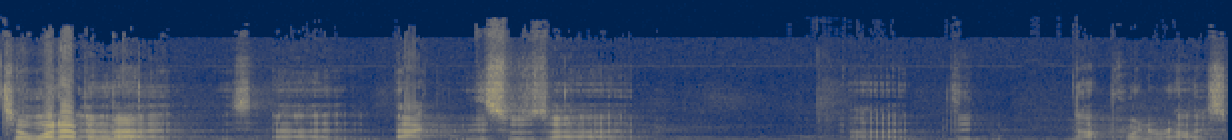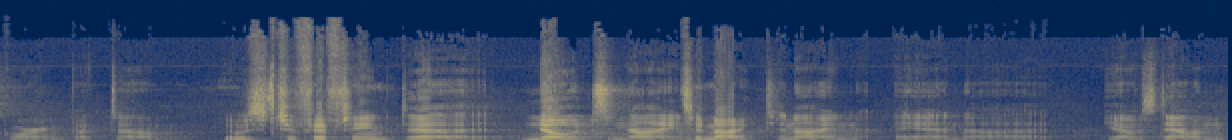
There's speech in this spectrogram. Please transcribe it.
So what happened uh, then? Uh, back, this was uh, the not point of rally scoring, but um, It was to 15. uh, no to nine. To nine. To nine, and uh, yeah, I was down.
